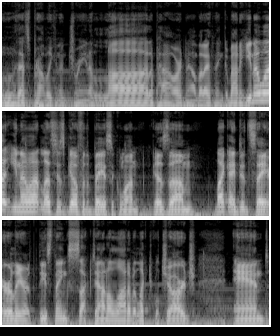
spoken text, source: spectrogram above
Ooh, that's probably going to drain a lot of power now that I think about it. You know what? You know what? Let's just go for the basic one, because, um, like I did say earlier, these things suck down a lot of electrical charge, and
